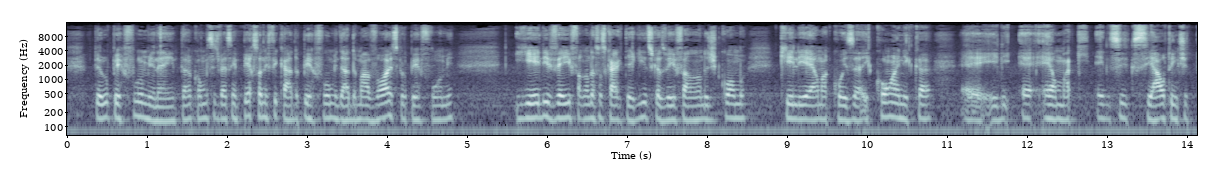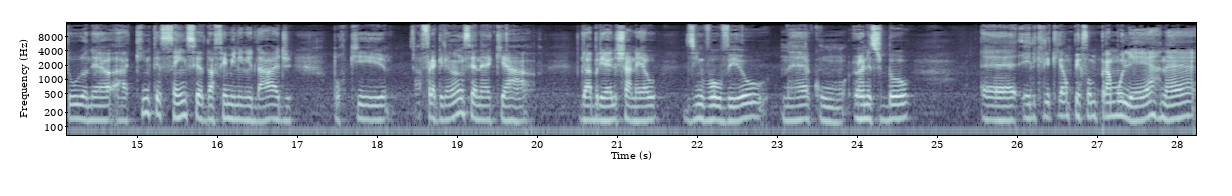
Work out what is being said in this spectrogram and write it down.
pelo perfume, né? Então é como se tivessem personificado o perfume, dado uma voz pro perfume. E ele veio falando das suas características, veio falando de como que ele é uma coisa icônica, é, ele é, é, uma, ele se, se auto-intitula, né, a quintessência da feminilidade, porque a fragrância, né, que a Gabrielle Chanel desenvolveu, né, com Ernest Bull, é, ele queria criar um perfume para mulher, né,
